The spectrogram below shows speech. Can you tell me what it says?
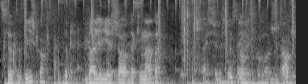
Все, тут ліжко. Далі є ще одна кімната. Світло, шкафчик.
